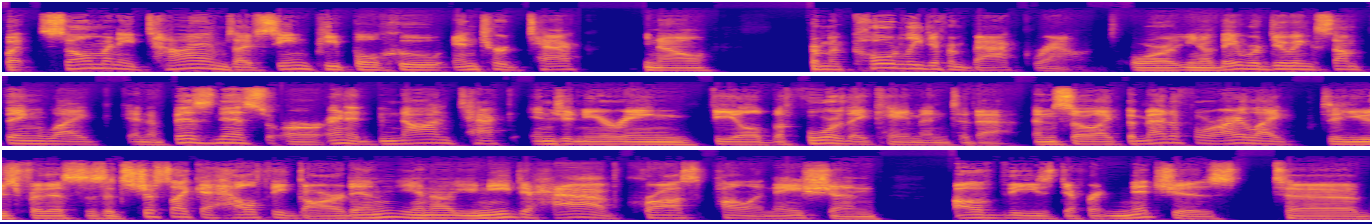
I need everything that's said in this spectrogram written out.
But so many times I've seen people who entered tech, you know, from a totally different background or you know they were doing something like in a business or in a non-tech engineering field before they came into that. And so like the metaphor i like to use for this is it's just like a healthy garden you know you need to have cross pollination of these different niches to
